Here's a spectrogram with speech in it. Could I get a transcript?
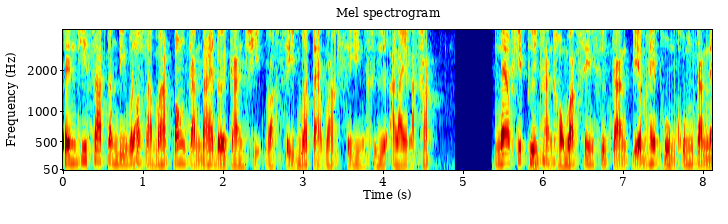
เป็นที่ทราบกันดีว่าเราสามารถป้องกันได้โดยการฉีดวัคซีนว่าแต่วัคซีนคืออะไรล่ะครับ แนวคิดพื้นฐานของวัคซีนคือการเตรียมให้ภูมิคุ้มกันใน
